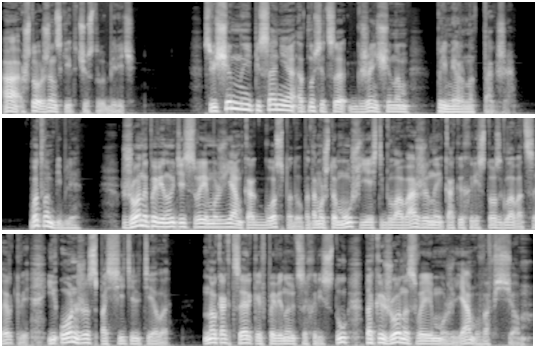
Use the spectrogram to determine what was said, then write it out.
А что женские-то чувства беречь? Священные писания относятся к женщинам примерно так же. Вот вам Библия. Жены, повинуйтесь своим мужьям, как Господу, потому что муж есть глава жены, как и Христос глава церкви, и он же спаситель тела. Но как церковь повинуется Христу, так и жены своим мужьям во всем.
